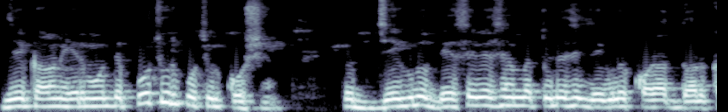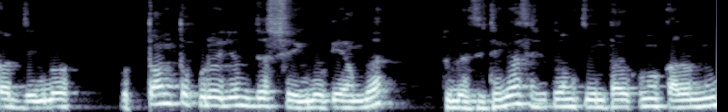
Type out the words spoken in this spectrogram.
যে কারণে এর মধ্যে প্রচুর প্রচুর কোশ্চেন তো যেগুলো বেছে বেছে আমরা তুলেছি, যেগুলো করার দরকার, যেগুলো অত্যন্ত প্রয়োজন যা সেগুলোকে আমরা তুলেছি, ঠিক আছে? সুতরাং চিন্তার কোনো কারণ নেই,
